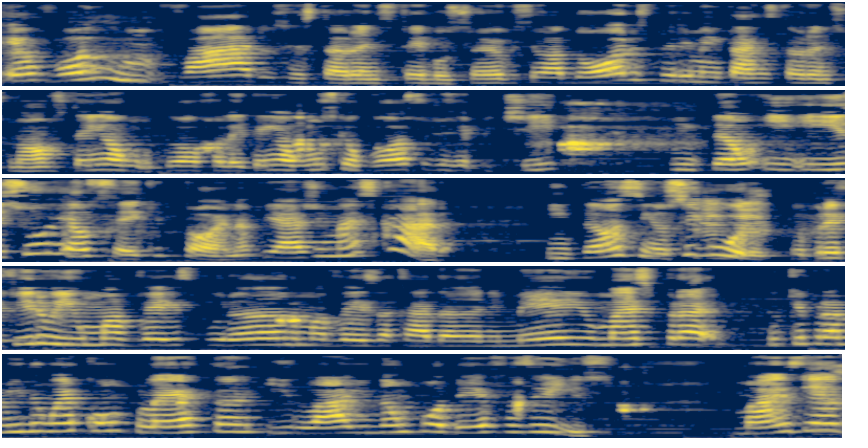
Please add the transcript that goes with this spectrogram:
eu vou em vários restaurantes table service, eu adoro experimentar restaurantes novos. Tem algum, que eu falei, tem alguns que eu gosto de repetir. Então, e, e isso eu sei que torna a viagem mais cara. Então, assim, eu seguro. Eu prefiro ir uma vez por ano, uma vez a cada ano e meio, mas pra, porque para mim não é completa ir lá e não poder fazer isso. Mas é,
